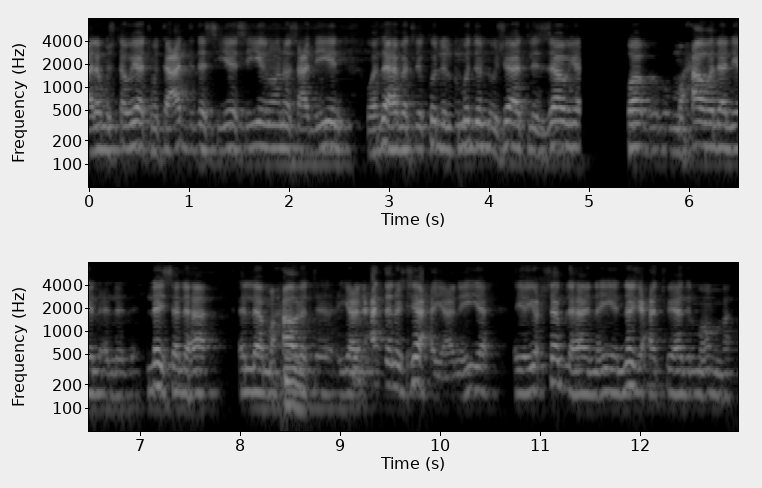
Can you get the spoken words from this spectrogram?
على مستويات متعددة سياسيين وناس عاديين وذهبت لكل المدن وجاءت للزاوية ومحاولة ليس لها إلا محاولة يعني حتى نجاحها يعني هي هي يحسب لها إن هي نجحت في هذه المهمة.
